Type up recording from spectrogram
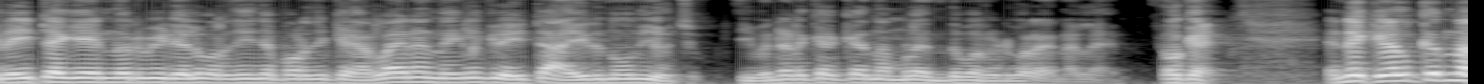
ഗ്രേറ്റ് അഗെയിൻ എന്നൊരു വീഡിയോയിൽ പറഞ്ഞു കഴിഞ്ഞാൽ പറഞ്ഞു കേരള അതിന് എന്തെങ്കിലും ഗ്രേറ്റ് ആയിരുന്നോ? എന്ന് ചോദിച്ചു. ഇവന്റെ ഇടയ്ക്കൊക്കെ നമ്മൾ എന്ത് മറുപടി പറയാനല്ലേ? ഓക്കെ എന്നെ കേൾക്കുന്ന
